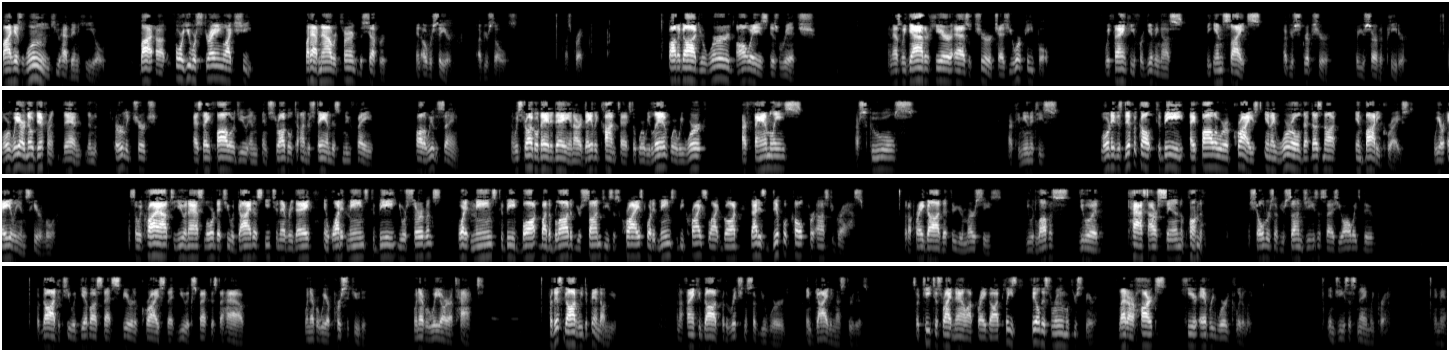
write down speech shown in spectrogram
By his wounds you have been healed. By, uh, for you were straying like sheep, but have now returned to the shepherd and overseer of your souls. Let's pray. Father God, your word always is rich. And as we gather here as a church, as your people, we thank you for giving us the insights of your scripture through your servant Peter. Lord, we are no different than, than the early church as they followed you and, and struggled to understand this new faith. Father, we're the same. And we struggle day to day in our daily context of where we live, where we work, our families, our schools, our communities. Lord, it is difficult to be a follower of Christ in a world that does not embody Christ. We are aliens here, Lord. And so we cry out to you and ask, Lord, that you would guide us each and every day in what it means to be your servants, what it means to be bought by the blood of your Son, Jesus Christ, what it means to be Christ-like God. That is difficult for us to grasp. But I pray, God, that through your mercies, you would love us, you would cast our sin upon the, the shoulders of your son Jesus as you always do. But God, that you would give us that spirit of Christ that you expect us to have whenever we are persecuted, whenever we are attacked. For this, God, we depend on you. And I thank you, God, for the richness of your word in guiding us through this. So teach us right now, I pray, God. Please fill this room with your spirit. Let our hearts hear every word clearly. In Jesus' name we pray. Amen.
